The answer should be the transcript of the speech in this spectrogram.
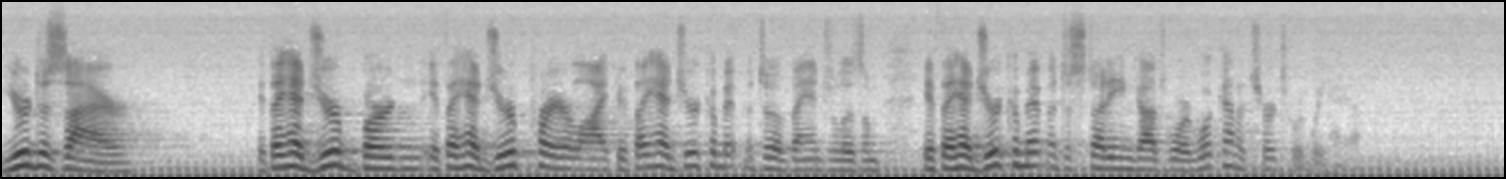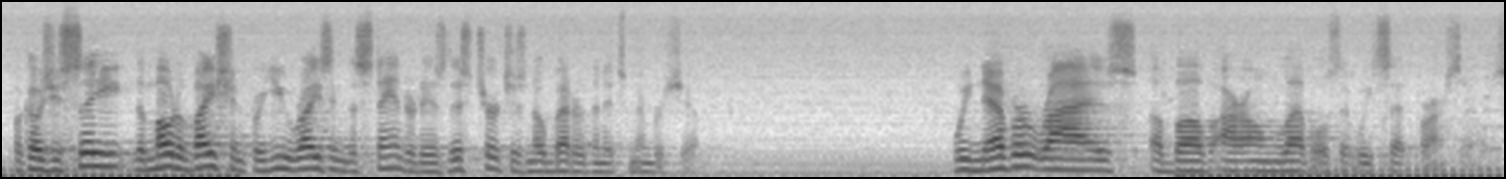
your desire, if they had your burden, if they had your prayer life, if they had your commitment to evangelism, if they had your commitment to studying God's Word, what kind of church would we have? Because you see, the motivation for you raising the standard is this church is no better than its membership. We never rise above our own levels that we set for ourselves.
